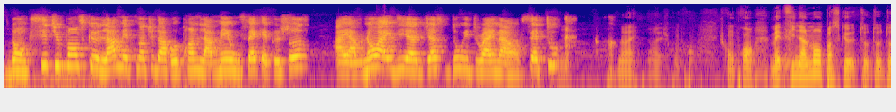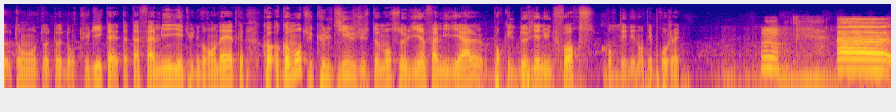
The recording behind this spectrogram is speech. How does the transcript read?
Donc, si tu penses que là, maintenant, tu dois reprendre la main ou faire quelque chose, I have no idea, just do it right now. C'est tout. Ouais, ouais, je comprends comprends. Mais finalement, parce que donc tu dis que ta, famille est une grande aide, comment tu cultives justement ce lien familial pour qu'il devienne une force pour t'aider dans tes projets? Hmm. euh,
